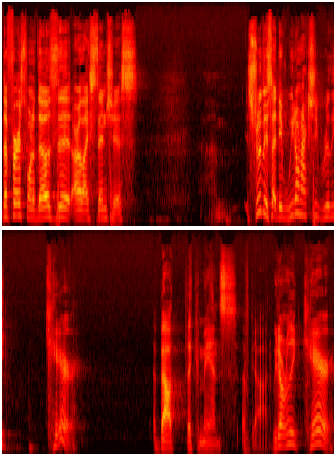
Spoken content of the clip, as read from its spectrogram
The first one of those that are licentious, um, it's really this idea we don't actually really care about the commands of God. We don't really care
